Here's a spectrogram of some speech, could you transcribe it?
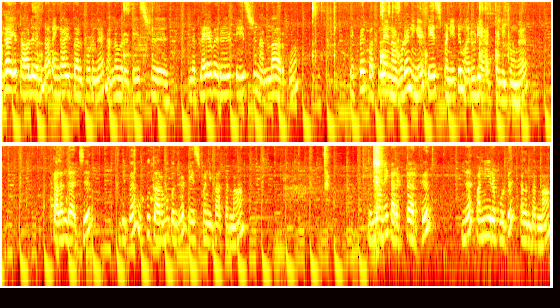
வெங்காயத்தாள் இருந்தால் வெங்காயத்தாள் போடுங்க. நல்ல ஒரு டேஸ்ட்டு அந்த ஃப்ளேவரு டேஸ்ட்டு நல்லா இருக்கும். பெப்பர் பத்தலைன்னா கூட நீங்கள் டேஸ்ட் பண்ணிவிட்டு மறுபடியும் ஆட் பண்ணிக்கோங்க. கலந்தாச்சு. இப்போ உப்பு காரமும் கொஞ்சம் டேஸ்ட் பண்ணி பார்த்துடலாம் எல்லாமே கரெக்டாக இருக்குது இந்த பன்னீரை போட்டு கலந்துடலாம்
